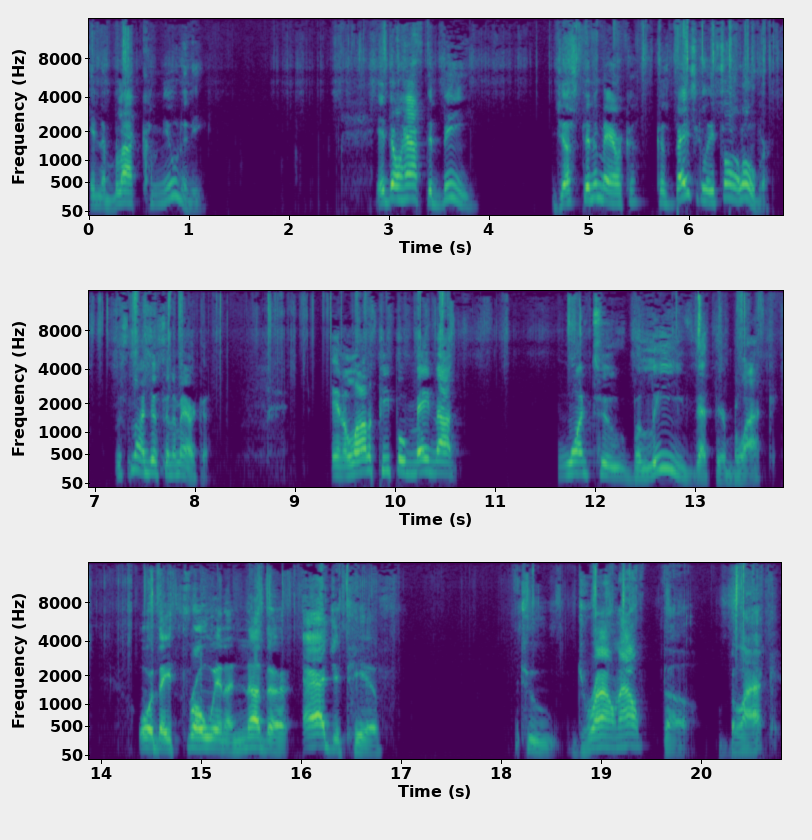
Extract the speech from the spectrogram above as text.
in the black community. It don't have to be just in America, because basically it's all over. It's not just in America. And a lot of people may not want to believe that they're black, or they throw in another adjective to drown out the black.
